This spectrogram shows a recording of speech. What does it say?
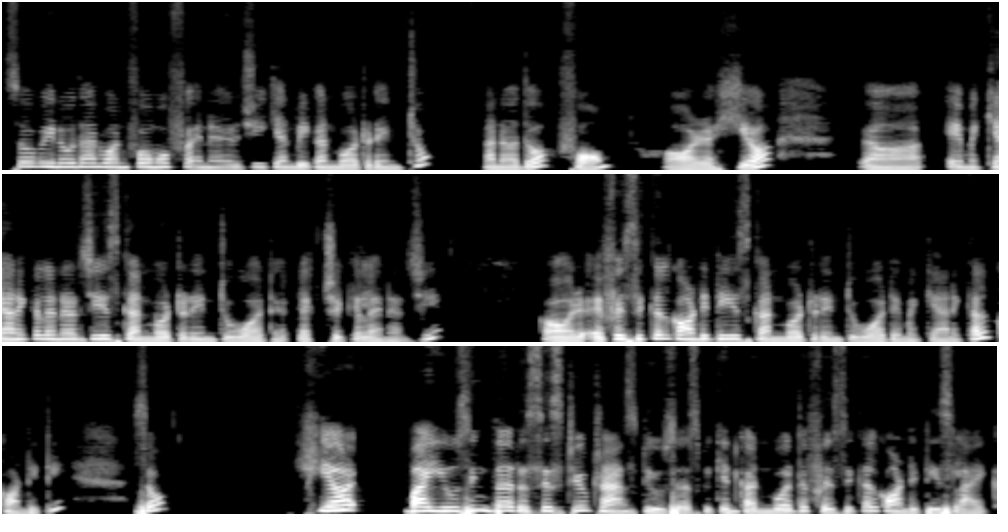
So we know that one form of energy can be converted into another form or here uh, a mechanical energy is converted into what? Electrical energy. Or a physical quantity is converted into what? A mechanical quantity. So here by using the resistive transducers we can convert the physical quantities like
